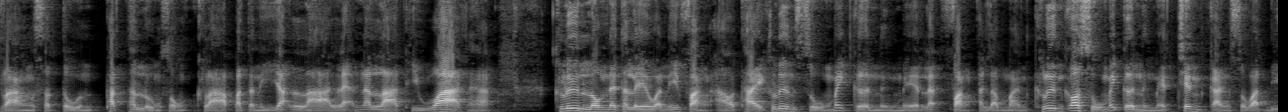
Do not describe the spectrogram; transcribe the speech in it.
ตรัง สตูล พัทลุง สงขลา ปัตตานี ยะลา และนราธิวาสนะฮะ คลื่นลมในทะเลวันนี้ฝั่งอ่าวไทยคลื่นสูงไม่เกิน 1 เมตร และฝั่งอันดามันคลื่นก็สูงไม่เกิน 1 เมตร เช่นกัน สวัสดี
